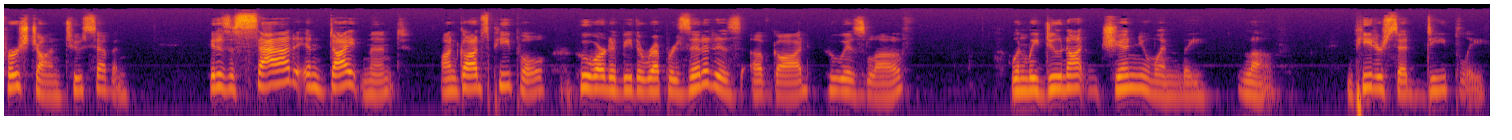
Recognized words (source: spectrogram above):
1 John 2 7. It is a sad indictment on God's people who are to be the representatives of God, who is love, when we do not genuinely love. And Peter said, deeply,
